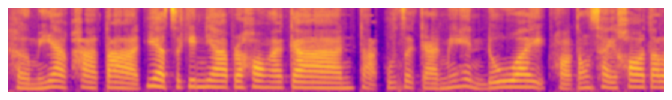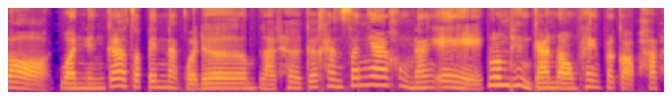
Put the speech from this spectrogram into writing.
เธอไม่อยากผ่าตัดอยากจะกินยาประคองอาการแต่ผู้จัดการไม่เห็นด้วย เพราะต้องใช้ข้อตลอด วันหนึ่งก็อาจจะเป็นหนักกว่าเดิม และเธอก็คันสั้นงานของนางเอก รวมถึงการร้องเพลงประกอบภาพ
